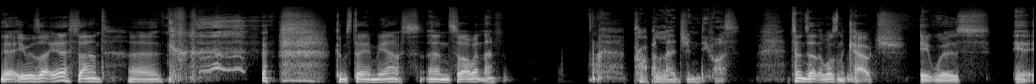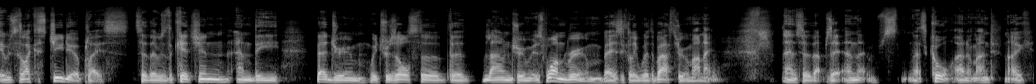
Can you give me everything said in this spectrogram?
Yeah, he was like, yeah, sound. Uh, come stay in my house. And so I went there. Proper legend he was. Turns out there wasn't a couch. It was it was like a studio place. So there was the kitchen and the bedroom, which was also the lounge room. It was one room basically with a bathroom on it, and so that was it. And that was, that's cool. I don't mind. Like,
